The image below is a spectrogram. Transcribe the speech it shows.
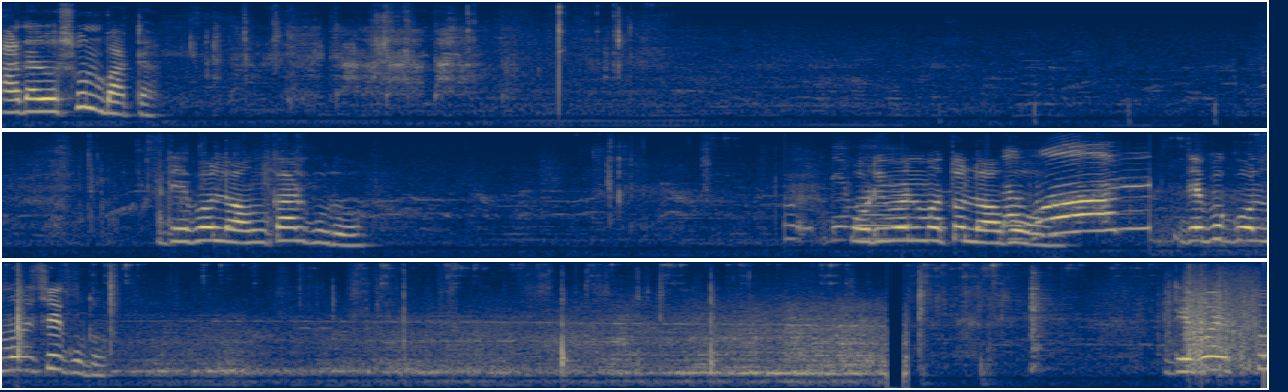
আদা রসুন বাটা। দেব লঙ্কার গুঁড়ো। পরিমাণ মতো লবণ। দেব গোলমরিচের গুঁড়ো। দেব একটু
